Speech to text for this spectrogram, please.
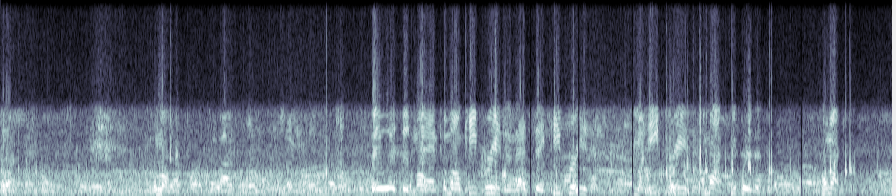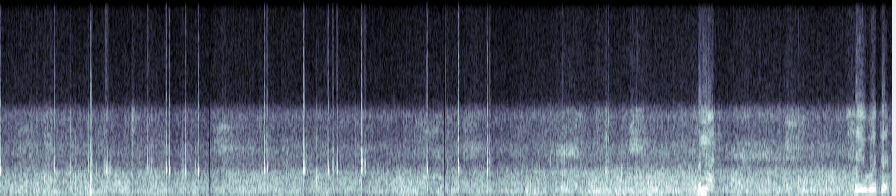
Come on. Come on. Stay with us, man. Come on, keep breathing. That's it. Keep breathing. Come on, keep breathing. Come on. Keep breathing. Come on. Come on. Stay with us.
